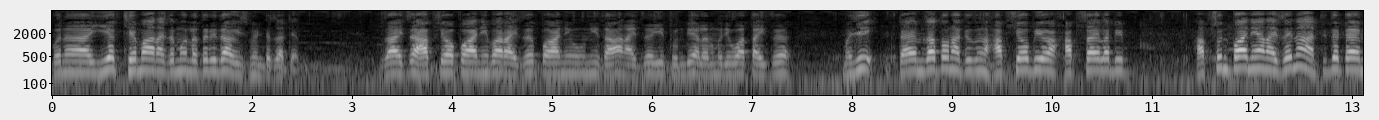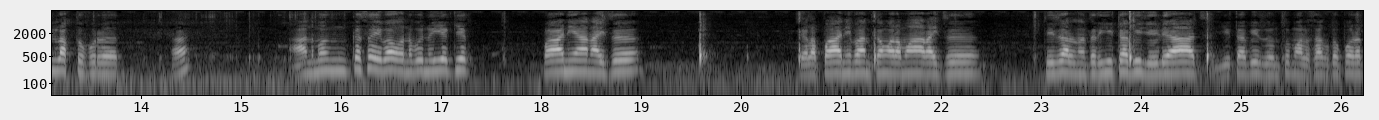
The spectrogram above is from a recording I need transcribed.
पण एक खेम आणायचं म्हणलं तरी दहा वीस मिनिटं जातात जायचं हापशेवा पाणी भरायचं पाणी ऊन इथं आणायचं इथून बेलांमध्ये वाटायचं म्हणजे टाईम जातो ना तिथून हापशेवा बी हापसायला बी हापसून पाणी आणायचं ना तिथं टाईम लागतो परत. हां? आणि मग कसं आहे भावानं बहिण एक एक पाणी आणायचं. त्याला पाणी बांधकामाला मारायचं. ते झालं नंतर इटा भिजवली आज. इटा भिजवून तुम्हाला सांगतो परत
